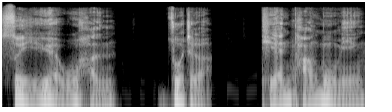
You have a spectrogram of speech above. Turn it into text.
岁月无痕，作者：田堂牧明。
